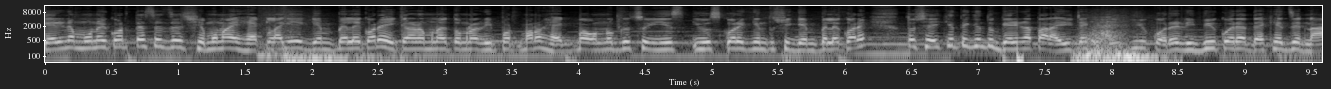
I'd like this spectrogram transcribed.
গেরিনা মনে করতেছে যে সে মনে হয় হ্যাক লাগিয়ে গেম প্লে করে, এই কারণে মনে হয় তোমরা রিপোর্ট মারো হ্যাক বা অন্য কিছু ইউজ ইউজ করে কিন্তু সে গেম প্লে করে। তো সেই ক্ষেত্রে কিন্তু গেরিনা তার আইডিটাকে রিভিউ করে রিভিউ করে দেখে যে না,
